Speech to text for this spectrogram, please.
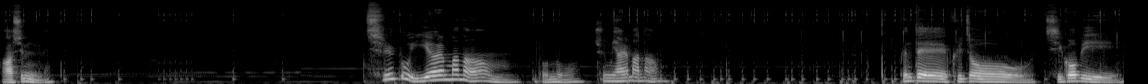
아쉽네. 7도 이해할 만함 너는. 추미할 만함. 근데 그저 직업이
